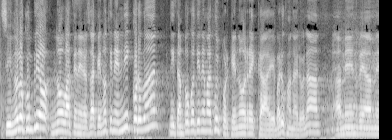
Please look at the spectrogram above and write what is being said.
si no lo cumplió, no va a tener. O sea que no tiene ni Corban, ni tampoco tiene Malkut, porque no recae. Baruch Olam. Amén, ve amén.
